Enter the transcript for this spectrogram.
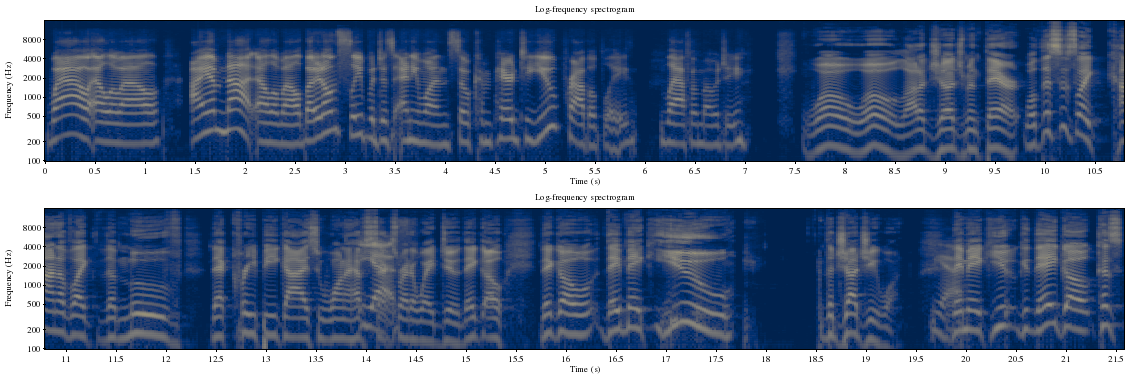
Wow, LOL. I am not LOL, but I don't sleep with just anyone. So compared to you, probably. Laugh emoji. Whoa, whoa, a lot of judgment there. Well, this is like kind of like the move that creepy guys who want to have sex right away do. They go, they go, they make you the judgy one. Yeah. They make you. They go because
